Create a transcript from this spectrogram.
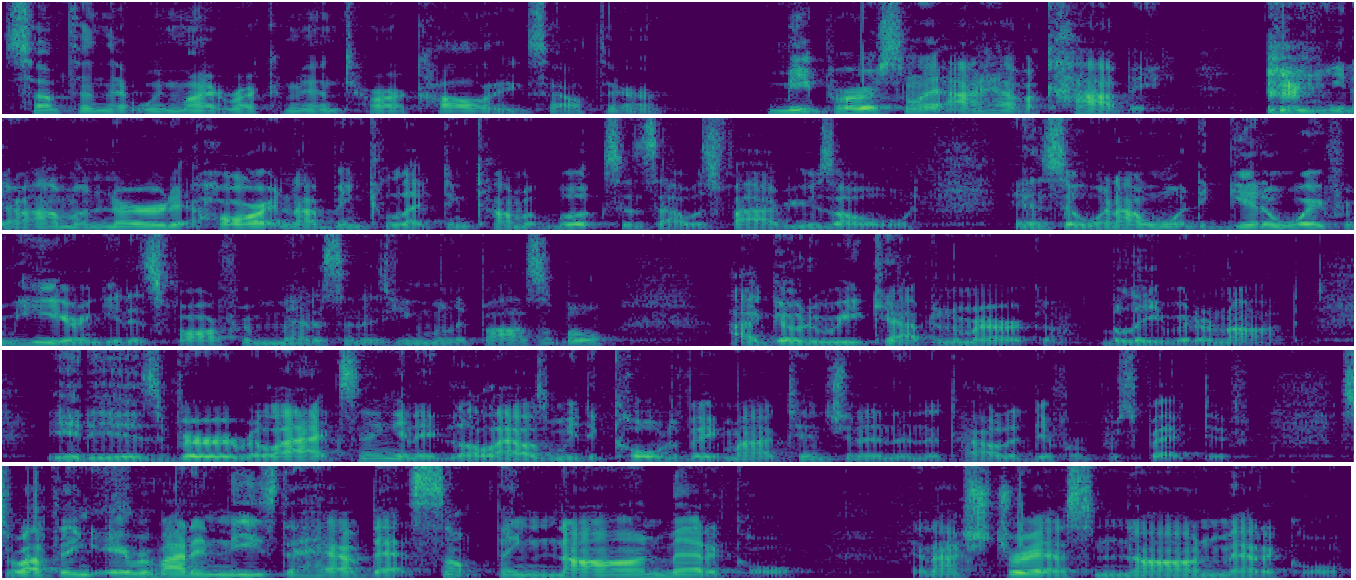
something that we might recommend to our colleagues out there? Me personally, I have a hobby. you know, I'm a nerd at heart and I've been collecting comic books since I was five years old. And so when I want to get away from here and get as far from medicine as humanly possible, I go to read Captain America, believe it or not. It is very relaxing and it allows me to cultivate my attention in an entirely different perspective. So I think everybody needs to have that something non medical, and I stress non medical,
